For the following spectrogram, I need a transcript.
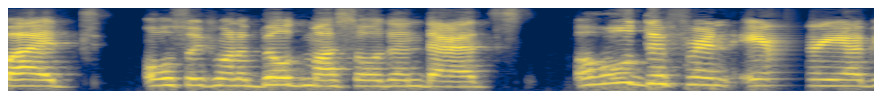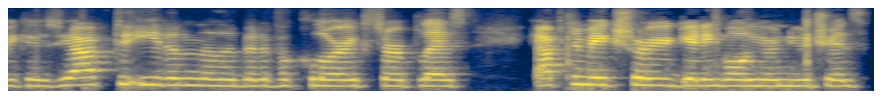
But also if you want to build muscle then that's a whole different area because you have to eat a little bit of a caloric surplus. You have to make sure you're getting all your nutrients.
